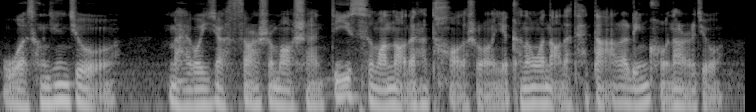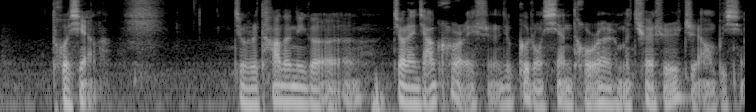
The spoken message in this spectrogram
我曾经就。买过一件四二式帽衫，第一次往脑袋上套的时候，也可能我脑袋太大了，领口那儿就脱线了。就是他的那个教练夹克也是，就各种线头啊什么，确实质量不行。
